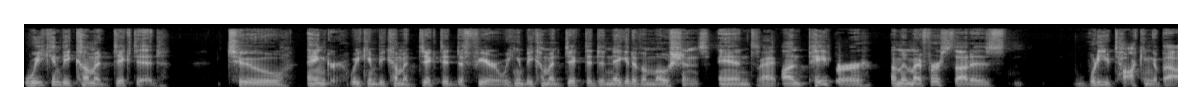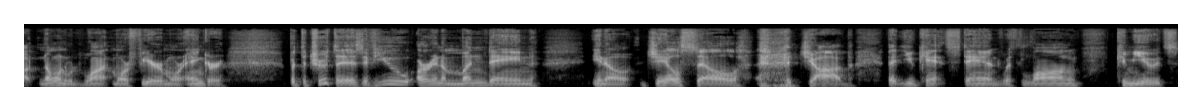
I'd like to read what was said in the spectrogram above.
we can become addicted to anger. We can become addicted to fear. We can become addicted to negative emotions. And right. on paper, I mean, my first thought is, what are you talking about? No one would want more fear, more anger. But the truth is, if you are in a mundane, you know, jail cell job that you can't stand with long commutes,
